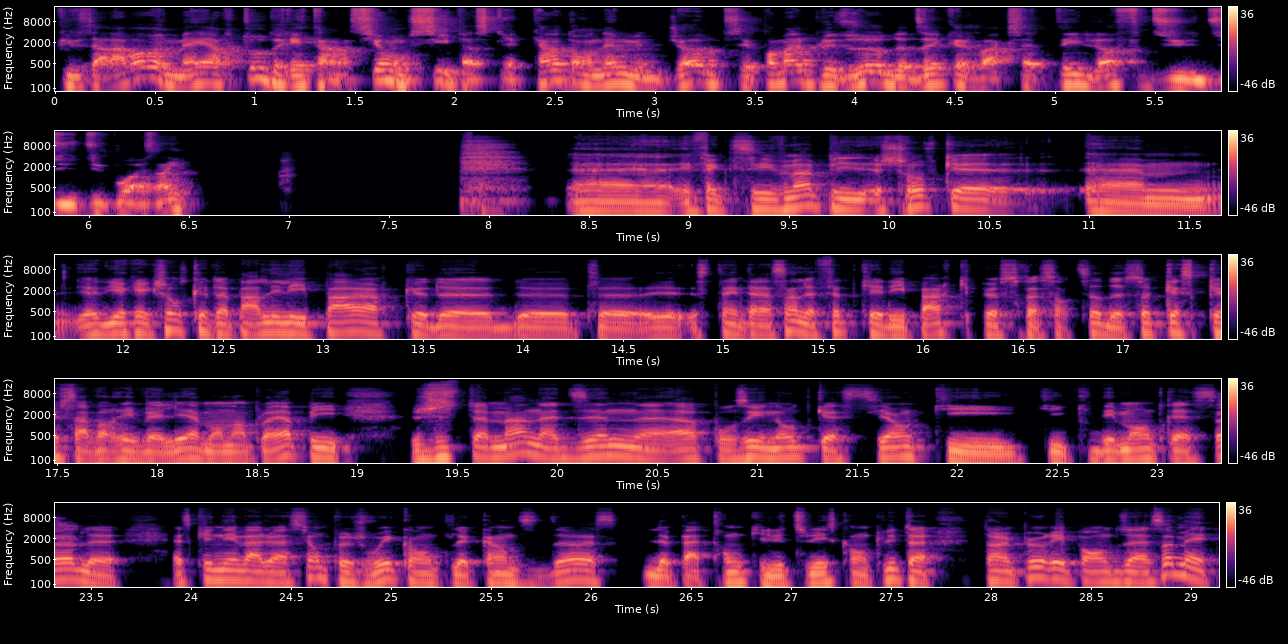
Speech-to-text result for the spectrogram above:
Puis, vous allez avoir un meilleur taux de rétention aussi parce que quand on aime une job, c'est pas mal plus dur de dire que je vais accepter l'offre du, du voisin. Euh, effectivement, puis je trouve que euh, il y, a quelque chose que tu as parlé, les peurs, que de, de, c'est intéressant le fait qu'il y ait des peurs qui peuvent se ressortir de ça. Qu'est-ce que ça va révéler à mon employeur? Puis justement, Nadine a posé une autre question qui, qui, qui démontrait ça. est-ce qu'une évaluation peut jouer contre le candidat, le patron qui l'utilise contre lui? Tu as, un peu répondu à ça, mais,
